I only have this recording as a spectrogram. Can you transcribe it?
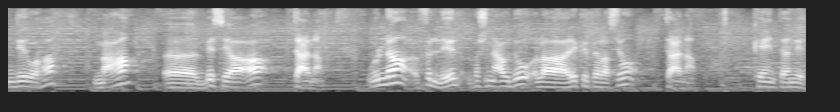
نديروها مع ال BCAA تاعنا. ولا في الليل باش نعاودوا la récupération تاعنا. كاين تانيت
